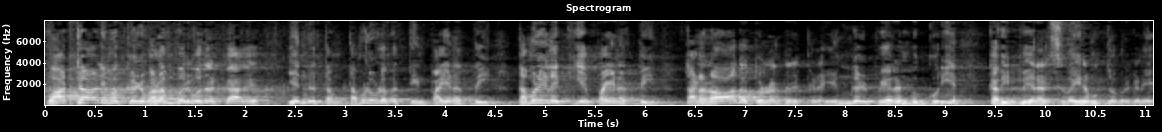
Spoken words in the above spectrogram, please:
பாட்டாளி மக்கள் வளம் பெறுவதற்காக என்று தம் தமிழ் உலகத்தின் பயணத்தை தமிழ் இலக்கிய பயணத்தை தளராது தொடர்ந்திருக்கிற எங்கள் பேரன்புக்குரிய கவிப்பேரரசு வைரமுத்து அவர்களே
